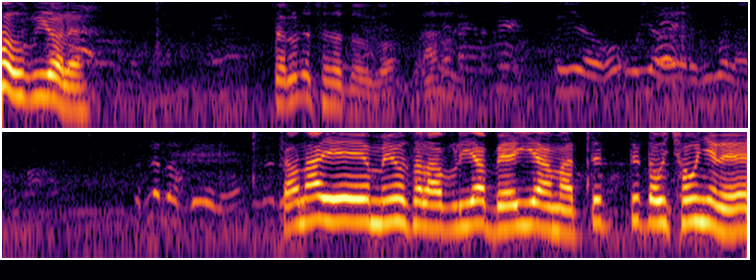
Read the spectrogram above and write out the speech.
ဟုတ်ပြီးတော့လေ တော်လို့ဆက်ဆက်တော့ကောကျောင်းသားရေမင်းတို့ဆလာပလီကဘဲကြီးကမှတစ်တစ်တုံးချုံးနေတယ်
